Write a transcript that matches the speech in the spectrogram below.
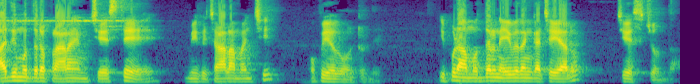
ఆదిముద్ర ప్రాణాయామం చేస్తే మీకు చాలా మంచి ఉపయోగం ఉంటుంది. ఇప్పుడు ఆ ముద్రను ఏ విధంగా చేయాలో చేసి చూద్దాం.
